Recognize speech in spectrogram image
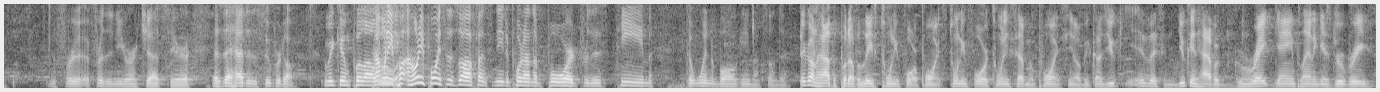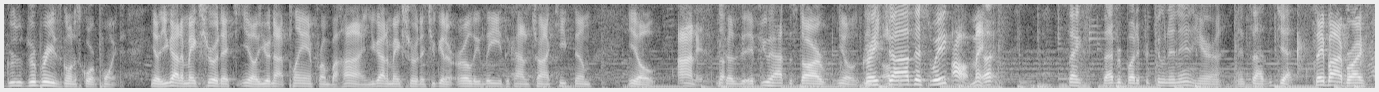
for for the New York Jets here as they head to the Superdome. We can pull out How many po- how many points does this offense need to put on the board for this team to win the ball game on Sunday? they're going to have to put up at least 24 points 24 27 points you know because you listen you can have a great game plan against drew brees. Drew, drew brees is going to score points. You know you got to make sure that you know you're not playing from behind. You got to make sure that you get an early lead to kind of try and keep them you know honest. Because if you have to start you know Great job this week. oh man. Uh, thanks to everybody for tuning in here inside the Jets. say bye bryce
